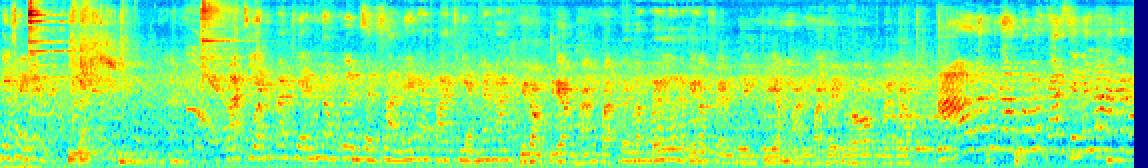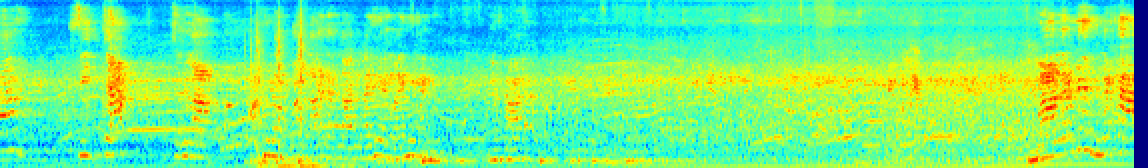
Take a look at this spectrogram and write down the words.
ไม่ใช่ใช่อะป้าเทียนป้าเทียนพี่น้องเอิญสันๆเลยค่ะป้าเทียนนะคะพี่น้องเตรียมหางบัตรด้วยครับเด้อพี่นักแฟนเพลงเตรียมหางบัตรให้พร้อมนะครับเอาแล้วพี่น้องเพื่อเป็นการเสียเวลานะคะสิจับสลับ พี่น้องบ้านหลายหลายหลายหลายแห่งหลายแห่งนะคะมาแล้วหนึ่งนะคะ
